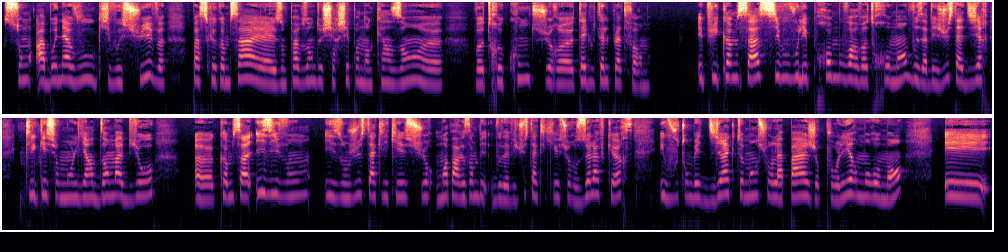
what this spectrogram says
sont abonnées à vous ou qui vous suivent, parce que comme ça, elles n'ont pas besoin de chercher pendant 15 ans votre compte sur telle ou telle plateforme. Et puis comme ça, si vous voulez promouvoir votre roman, vous avez juste à dire cliquez sur mon lien dans ma bio. Euh, comme ça, ils y vont. Ils ont juste à cliquer sur. Moi, par exemple, vous avez juste à cliquer sur The Love Curse et vous tombez directement sur la page pour lire mon roman. Et,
